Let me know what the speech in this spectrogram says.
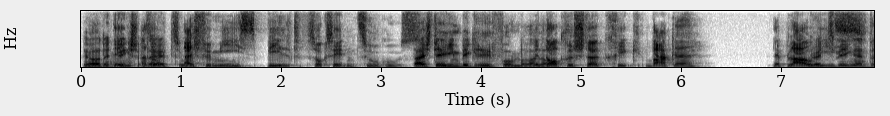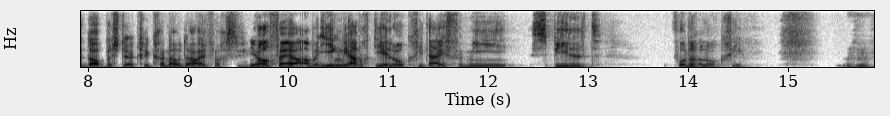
Ja, dann denkst du an also, den Zug. Das ist für mich das Bild, so sieht ein Zug aus. Das ist der Inbegriff von einer der Lok. doppelstöckige Wagen, der blau Nicht zwingend der Doppelstöcke, kann auch der einfach sein. Ja, fair. Aber irgendwie einfach die Loki, da ist für mich das Bild von einer Loki. Mhm.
